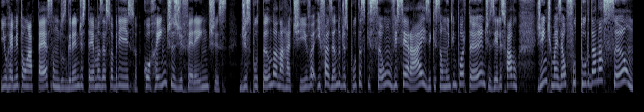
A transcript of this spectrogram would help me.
E o Hamilton, a peça, um dos grandes temas é sobre isso. Correntes diferentes disputando a narrativa e fazendo disputas que são viscerais e que são muito importantes. E eles falam, gente, mas é o futuro da nação.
